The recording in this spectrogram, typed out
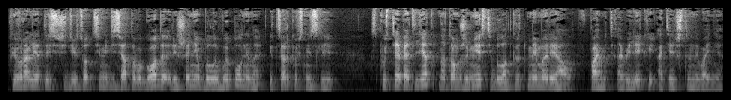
В феврале 1970 года решение было выполнено и церковь снесли. Спустя пять лет на том же месте был открыт мемориал в память о Великой Отечественной войне.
